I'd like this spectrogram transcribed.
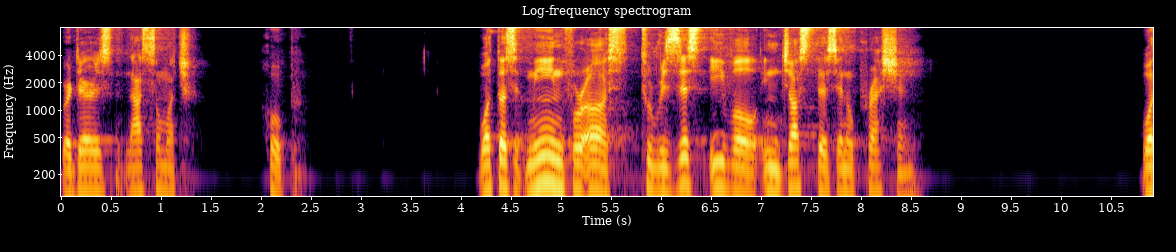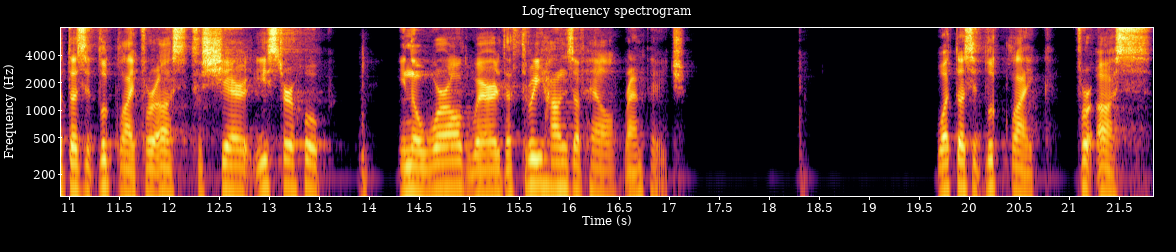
where there is not so much hope? What does it mean for us to resist evil, injustice, and oppression? What does it look like for us to share Easter hope in a world where the three hounds of hell rampage? What does it look like for us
